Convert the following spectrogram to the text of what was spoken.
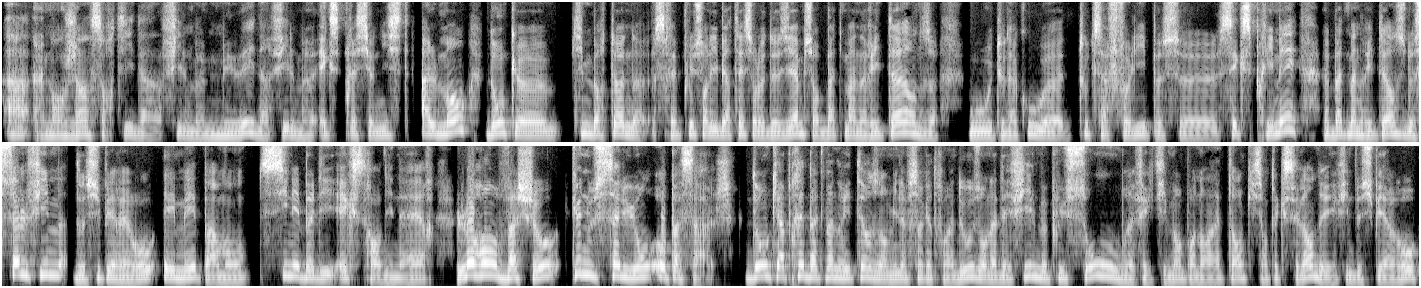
à un engin sorti d'un film muet, d'un film expressionniste allemand. Donc euh, Tim Burton serait plus en liberté sur le deuxième, sur Batman Returns, où tout d'un coup toute sa folie peut se s'exprimer. Batman Returns, le seul film de super-héros aimé par mon cinébuddy extraordinaire, Laurent Vachaud, que nous saluons au passage. Donc après Batman Returns en 1992, on a des films plus sombres, effectivement, pendant un temps, qui sont excellents, des films de super-héros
